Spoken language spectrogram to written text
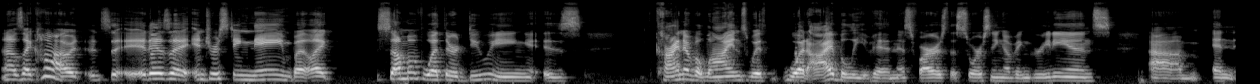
And I was like, huh, it's it is an interesting name, but like some of what they're doing is kind of aligns with what I believe in as far as the sourcing of ingredients um, and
